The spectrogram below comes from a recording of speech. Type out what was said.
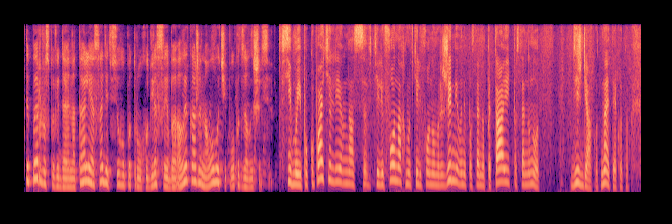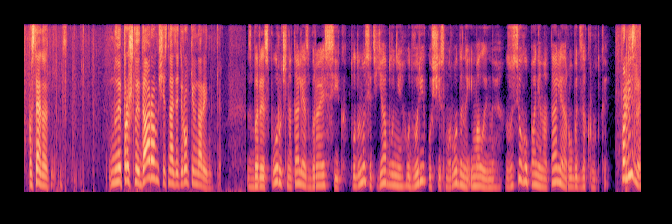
Тепер, розповідає Наталія, садять всього потроху для себе, але каже, на овочі попит залишився. Всі мої покупателі в нас в телефонах, ми в телефонному режимі, вони постійно питають, постійно, ну, от, двіжняк, от, знаєте, як ото, постійно, ну, не пройшли даром 16 років на ринку. З берез поруч Наталія збирає сік, плодоносять яблуні, у дворі кущі смородини і малини. З усього пані Наталія робить закрутки. Полізли?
